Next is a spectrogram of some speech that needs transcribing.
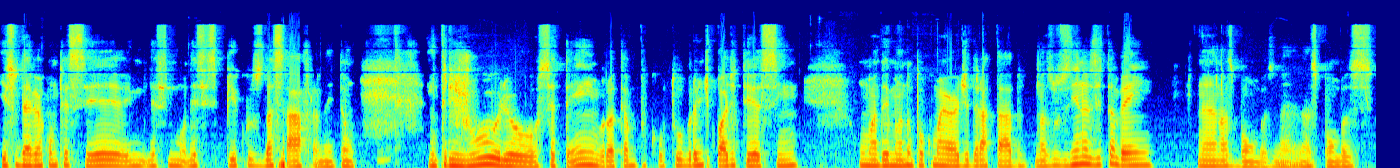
Isso deve acontecer nesse, nesses picos da safra, né? Então, entre julho, setembro, até um pouco outubro, a gente pode ter assim uma demanda um pouco maior de hidratado nas usinas e também né, nas bombas, né? Nas bombas,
